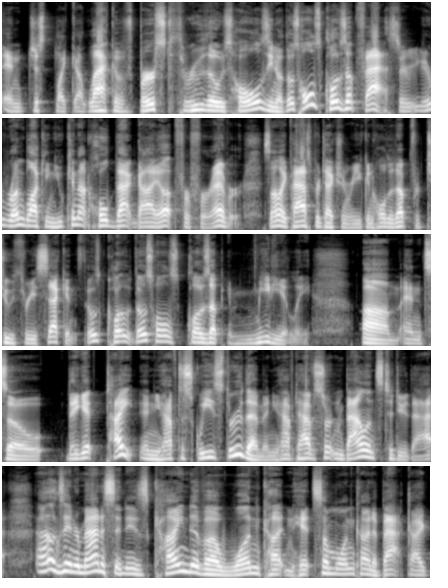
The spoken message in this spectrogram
and just like a lack of burst through those holes. You know, those holes close up fast. You're run blocking, you cannot hold that guy up for forever. It's not like pass protection where you can hold it up for two, three seconds. Those clo- those holes close up immediately. Um, and so they get tight and you have to squeeze through them and you have to have certain balance to do that. Alexander Mattison is kind of a one cut and hit someone kind of back. I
